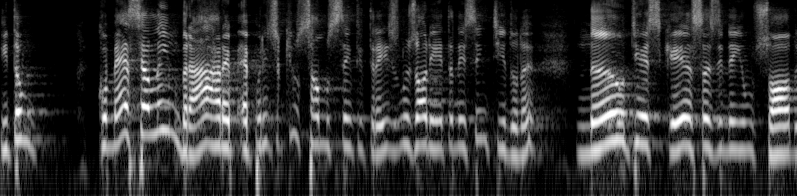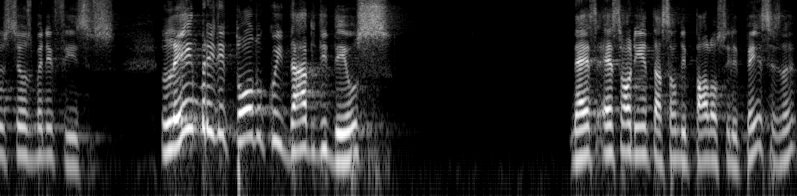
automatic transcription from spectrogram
Então, comece a lembrar, é, é, por isso que o Salmo 103 nos orienta nesse sentido, né? Não te esqueças de nenhum só dos seus benefícios. Lembre de todo o cuidado de Deus. Né, essa orientação de Paulo aos Filipenses, né?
